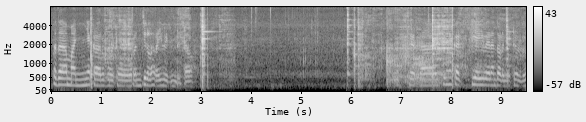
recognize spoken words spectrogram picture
അപ്പോൾ ആ മഞ്ഞ കളർ പോയിട്ട് ഓറഞ്ച് കളറായി വരുന്നുണ്ട് കേട്ടോ ചെറുതായിട്ട് ഇങ്ങനെ കട്ടിയായി വരാൻ തുടങ്ങിയിട്ടേ ഉള്ളൂ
